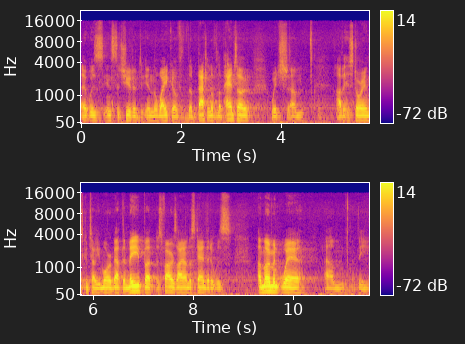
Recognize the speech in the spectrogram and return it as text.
It was instituted in the wake of the Battle of Lepanto, which um, other historians could tell you more about than me, but as far as I understand it, it was a moment where um, the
